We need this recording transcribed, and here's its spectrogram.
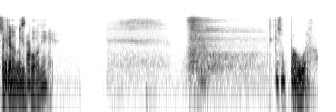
Perché non ti imponi? sempre. Perché ho paura.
